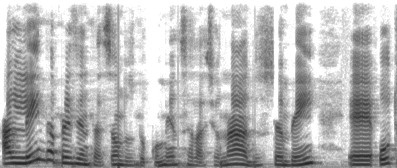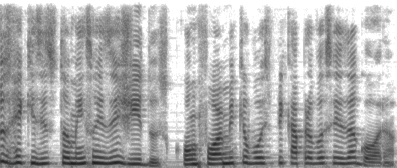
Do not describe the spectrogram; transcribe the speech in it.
Além da apresentação dos documentos relacionados, também é, outros requisitos também são exigidos, conforme que eu vou explicar para vocês agora.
